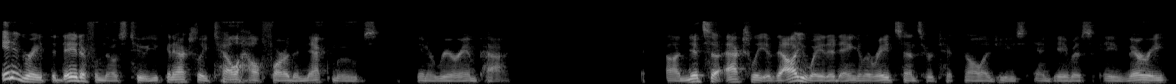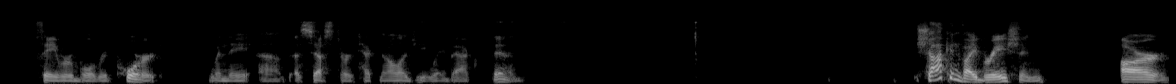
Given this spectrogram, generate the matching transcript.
integrate the data from those two, you can actually tell how far the neck moves in a rear impact. Uh, NHTSA actually evaluated angular rate sensor technologies and gave us a very favorable report when they uh, assessed our technology way back then. Shock and vibration are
